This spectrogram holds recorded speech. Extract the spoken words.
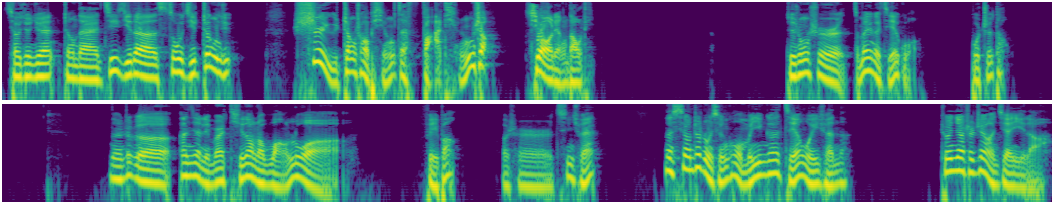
肖娟娟正在积极的搜集证据，是与张少平在法庭上较量到底。最终是怎么样一个结果？不知道。那这个案件里面提到了网络诽谤或是侵权，那像这种情况，我们应该怎样维权呢？专家是这样建议的啊：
